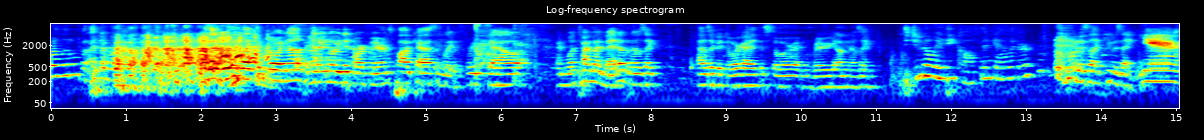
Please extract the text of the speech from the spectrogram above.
Gallagher a little, but I never. Because I really liked him growing up, and then I know he did Marc Maron's podcast and like freaked out. And one time I met him, and I was like, I was like a door guy at the store, and very young, and I was like. Did you know Andy Kaufman, Gallagher? And he was like, he was like, yeah.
